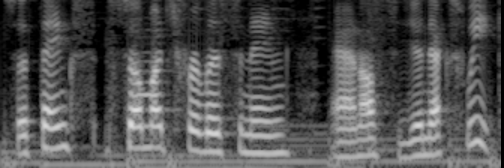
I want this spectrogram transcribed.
So, thanks so much for listening, and I'll see you next week.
